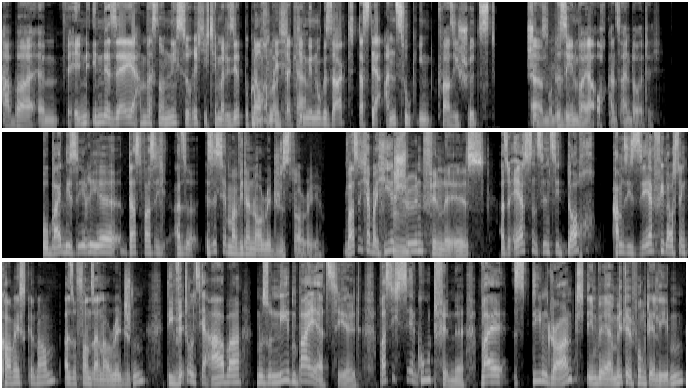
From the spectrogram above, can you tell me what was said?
Aber ähm, in, in der Serie haben wir es noch nicht so richtig thematisiert bekommen. Noch aber nicht, da kriegen ja. wir nur gesagt, dass der Anzug ihn quasi schützt. Schützt. Ähm, und das sehen wir ja auch ganz eindeutig. Wobei die Serie, das, was ich, also es ist ja mal wieder eine Origin Story. Was ich aber hier Mhm. schön finde, ist, also erstens sind sie doch, haben sie sehr viel aus den Comics genommen, also von seiner Origin. Die wird uns ja aber nur so nebenbei erzählt. Was ich sehr gut finde, weil Steve Grant, den wir ja im Mittelpunkt erleben,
